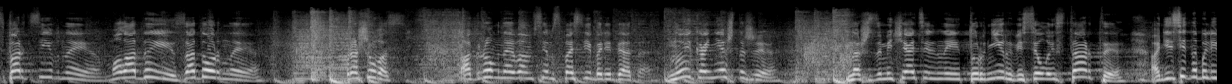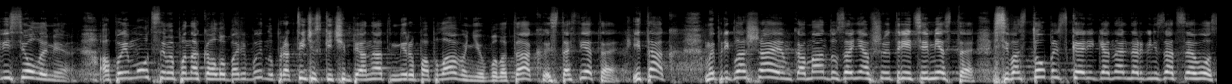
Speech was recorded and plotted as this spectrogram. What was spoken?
спортивные, молодые, задорные. Прошу вас. Огромное вам всем спасибо, ребята. Ну и, конечно же, наш замечательный турнир «Веселые старты». Они действительно были веселыми. А по эмоциям и по накалу борьбы, ну, практически чемпионат мира по плаванию было так, эстафета. Итак, мы приглашаем команду, занявшую третье место, Севастопольская региональная организация ВОЗ.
